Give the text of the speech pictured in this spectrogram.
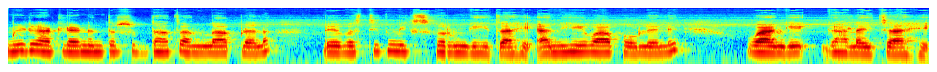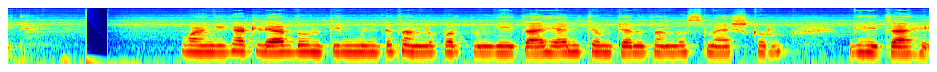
मीठ घातल्यानंतर सुद्धा चांगलं आपल्याला व्यवस्थित मिक्स करून घ्यायचं आहे आणि हे वाफवलेले वांगे घालायचं आहे. वांगे घातल्यावर दोन तीन मिनटं चांगलं परतून घ्यायचं आहे आणि चमच्यानं चांगलं स्मॅश करून घ्यायचं आहे.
